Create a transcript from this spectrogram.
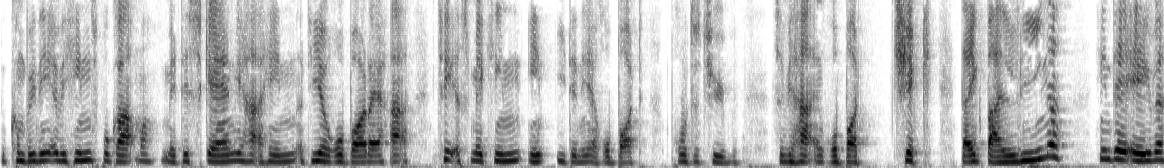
nu kombinerer vi hendes programmer med det scan, vi har af hende, og de her robotter, jeg har, til at smække hende ind i den her robot-prototype. Så vi har en robot-chick, der ikke bare ligner hende der Ava,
